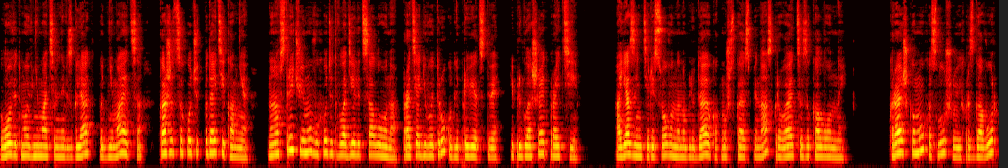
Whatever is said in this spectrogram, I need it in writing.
Ловит мой внимательный взгляд, поднимается, кажется, хочет подойти ко мне, но навстречу ему выходит владелец салона, протягивает руку для приветствия и приглашает пройти. А я заинтересованно наблюдаю, как мужская спина скрывается за колонной. Краешком уха слушаю их разговор,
